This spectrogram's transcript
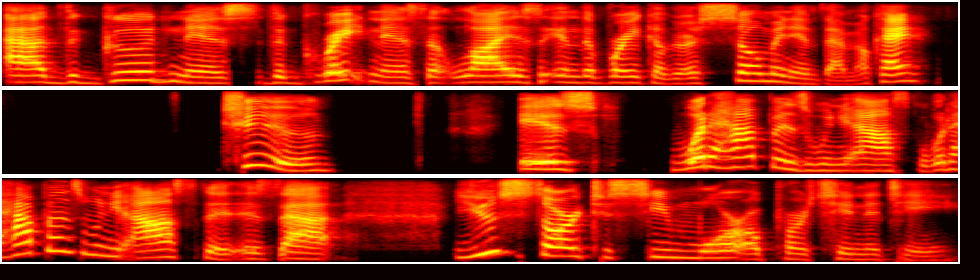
at the goodness, the greatness that lies in the breakup. There's so many of them, okay? Two is what happens when you ask it? What happens when you ask it is that you start to see more opportunity.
